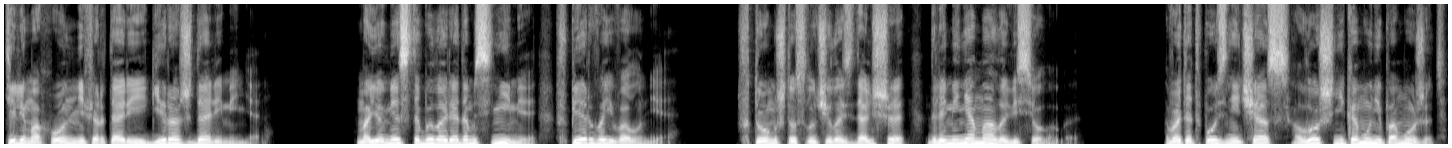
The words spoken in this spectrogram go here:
Телемахон, Нефертари и Гира ждали меня. Мое место было рядом с ними, в первой волне. В том, что случилось дальше, для меня мало веселого. В этот поздний час ложь никому не поможет,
